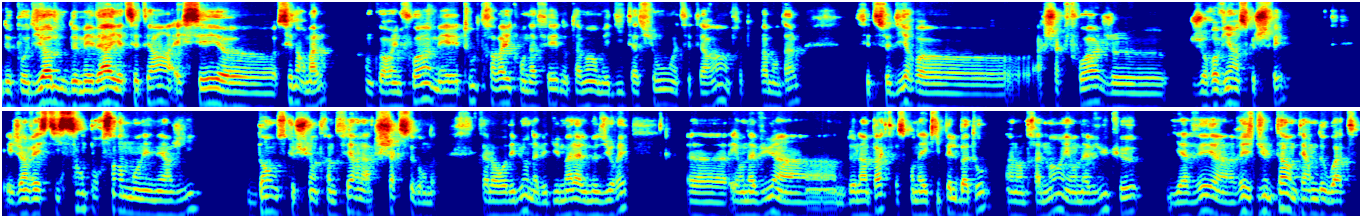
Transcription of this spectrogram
de podium, de médailles, etc. Et c'est euh, normal, encore une fois, mais tout le travail qu'on a fait, notamment en méditation, etc., en préparation mentale, c'est de se dire euh, à chaque fois, je, je, reviens à ce que je fais et j'investis 100% de mon énergie dans ce que je suis en train de faire là, chaque seconde. Alors au début, on avait du mal à le mesurer euh, et on a vu un, de l'impact parce qu'on a équipé le bateau à l'entraînement et on a vu qu'il y avait un résultat en termes de watts.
